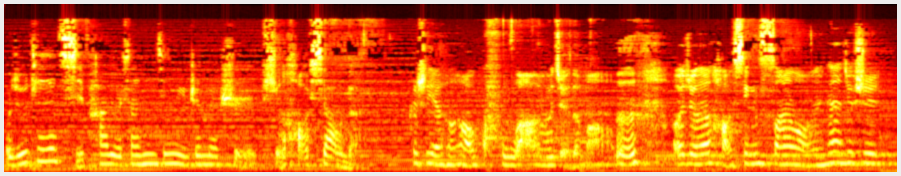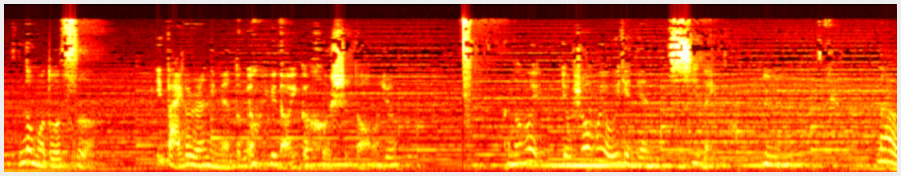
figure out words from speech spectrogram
我觉得这些奇葩的相亲经历真的是挺好笑的，可是也很好哭啊，你不觉得吗？嗯我觉得好心酸哦。你看，就是那么多次，一百个人里面都没有遇到一个合适的，我觉得可能会有时候会有一点点气馁。嗯。那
